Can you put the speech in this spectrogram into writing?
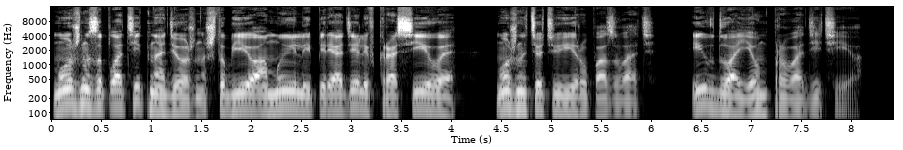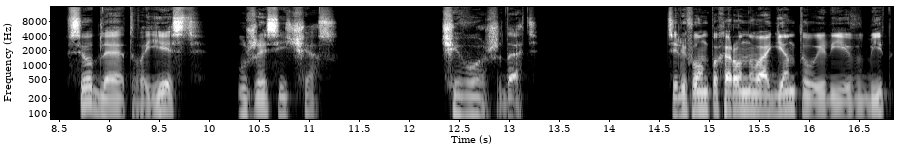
Можно заплатить надежно, чтобы ее омыли, переодели в красивое, можно тетю Иру позвать и вдвоем проводить ее. Все для этого есть уже сейчас. Чего ждать? Телефон похоронного агента у Ильи вбит.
